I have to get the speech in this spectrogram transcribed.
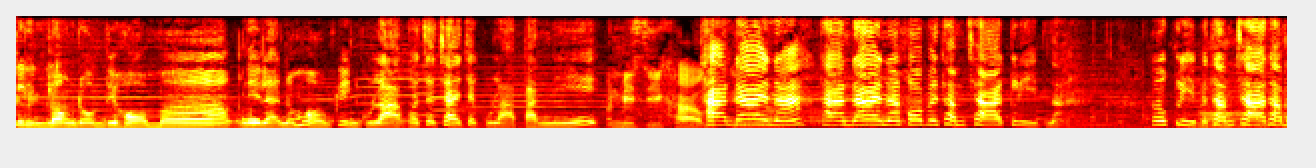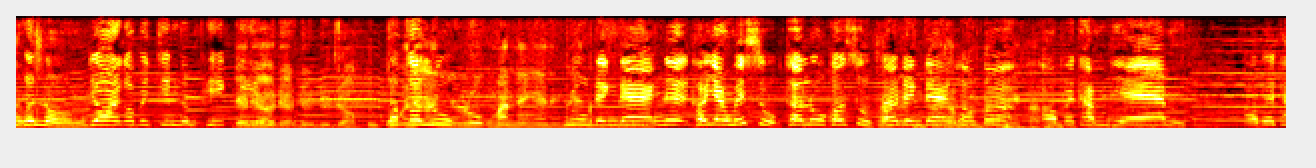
กลิ่นลองดมที่หอมมาก นี่แหละน้ำหอมกลิ่นกุหลาบเขาจะใช้จากกุหลาบพันธุ์นี้ มันมีสีขาว ทานได้นะ ทานได้นะเขาไปทำชากลีบน่ะ เขากลีบไปทำชาทำขนม ยอดก็ไปจิ้มน้ำพริกเดี๋ยวกิน เดี๋ยวเดี๋ยวดูดอกคุณแล้วก็อันนี้ลูกอันนี้ลูกมันนี่ไงนี่ไงลูกแดงๆเนี่ยเขายังไม่สุกถ้าลูกเขาสุกแล้วเขาทำแดงๆเขาเขาทำก็แบบนี้ครับเอาไปทำแยม เอาไปท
